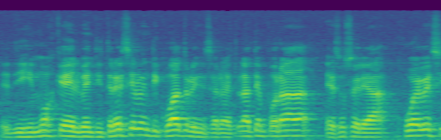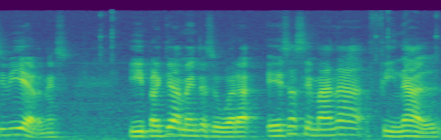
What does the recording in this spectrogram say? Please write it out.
dijimos que el 23 y el 24 iniciará la temporada, eso sería jueves y viernes. Y prácticamente se jugará esa semana final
